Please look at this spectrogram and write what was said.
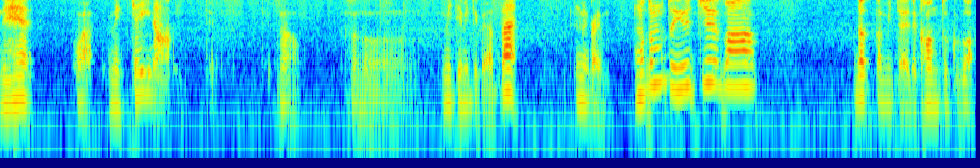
ね。わめっちゃいいなって。まあその見てみてください。なんかもともと YouTuber だったみたいで監督が。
